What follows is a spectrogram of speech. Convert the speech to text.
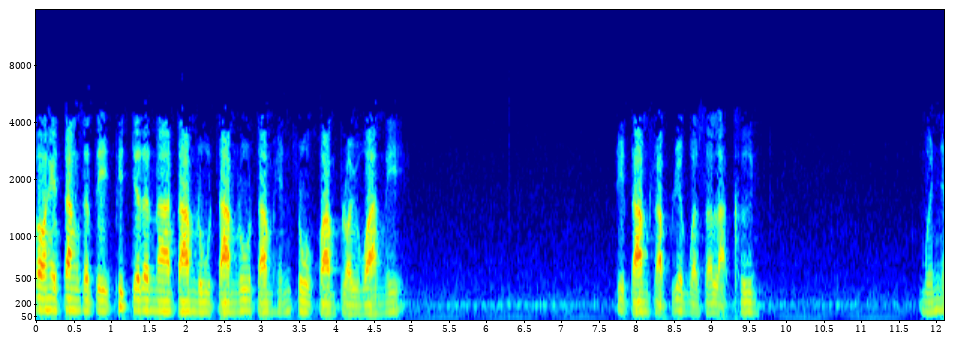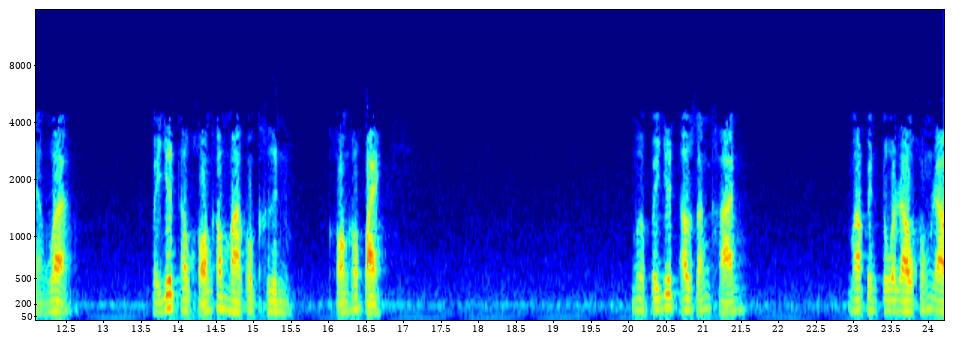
ก็ให้ตั้งสติพิจารณาตามรู้ตามรู้ตามเห็นตัวความปล่อยวางนี้ ที่ตามศัพท์เรียกว่าสละคืน เหมือนอย่างว่า ไปยึดเอาของเข้ามาก็คืนของเข้าไป เมื่อไปยึดเอาสังขาร มาเป็นตัวเราของเรา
